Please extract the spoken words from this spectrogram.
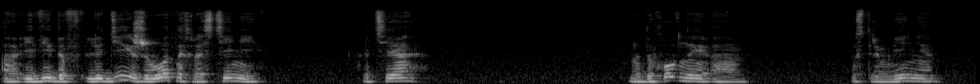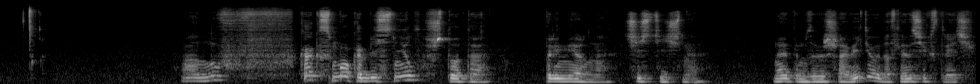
а, и видов людей, животных, растений, хотя на духовные устремления. Ну, как смог объяснил что-то примерно, частично – на этом завершаю видео. До следующих встреч.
